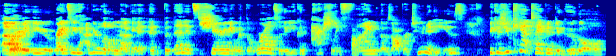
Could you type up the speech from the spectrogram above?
Uh, Right. But you, right? So you have your little nugget, and, but then it's sharing it with the world so that you can actually find those opportunities because you can't type into Google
